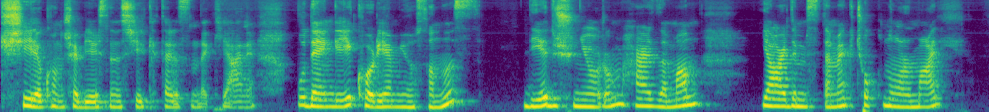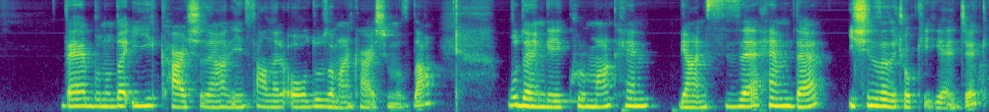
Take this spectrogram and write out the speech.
kişiyle konuşabilirsiniz şirket arasındaki yani bu dengeyi koruyamıyorsanız diye düşünüyorum. Her zaman yardım istemek çok normal ve bunu da iyi karşılayan insanlar olduğu zaman karşımızda bu dengeyi kurmak hem yani size hem de işinize de çok iyi gelecek.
